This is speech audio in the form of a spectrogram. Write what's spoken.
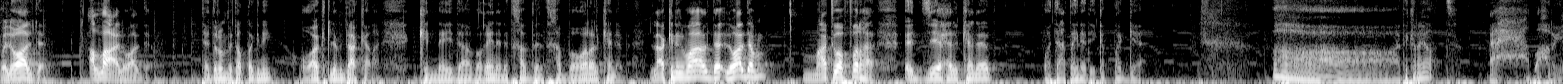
والوالدة. الله على الوالدة. تدرون متى تطقني؟ وقت المذاكرة. كنا إذا بغينا نتخبى نتخبى ورا الكنب. لكن الوالدة الوالدة م- ما توفرها. تزيح الكنب وتعطينا ذيك الطقة. آه ذكريات. أح ظهري.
